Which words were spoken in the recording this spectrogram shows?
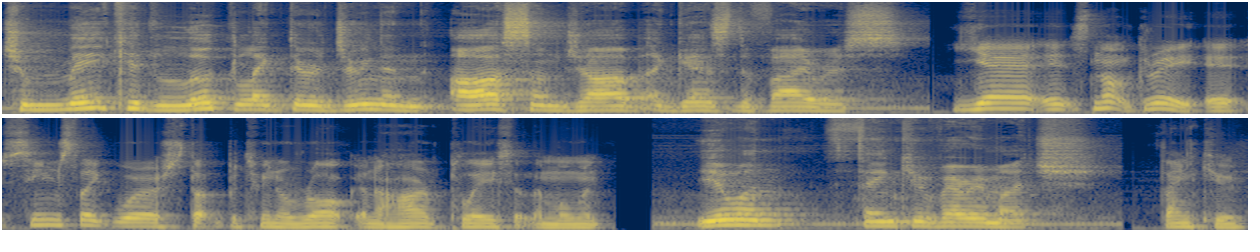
to make it look like they're doing an awesome job against the virus. Yeah, it's not great. It seems like we're stuck between a rock and a hard place at the moment. Euan, thank you very much. Thank you.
